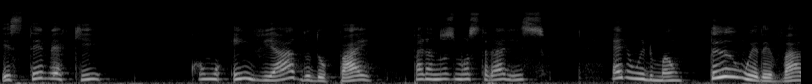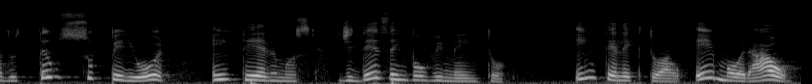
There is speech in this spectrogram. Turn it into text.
esteve aqui como enviado do Pai para nos mostrar isso. Era um irmão tão elevado, tão superior em termos de desenvolvimento intelectual e moral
